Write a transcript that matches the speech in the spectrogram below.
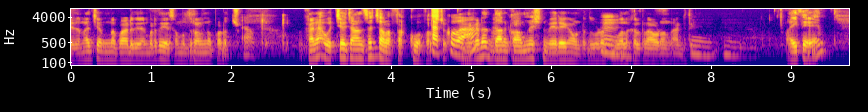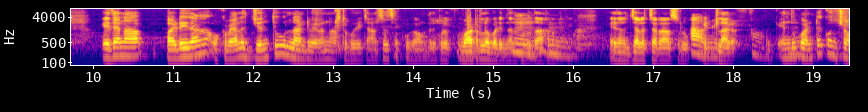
ఏదైనా చిన్నపాటిది ఏం పడితే ఏ సముద్రంలో పడవచ్చు కానీ వచ్చే ఛాన్సే చాలా తక్కువ ఫస్ట్? ఎందుకంటే దాని కాంబినేషన్ వేరేగా ఉంటుంది కూడా ఉలకలు రావడం లాంటిది. మ్మ్. అయితే ఏదైనా పడినా ఒకవేళ జంతువులు లాంటివి ఏమైనా నష్టపోయే ఛాన్సెస్ ఎక్కువగా ఉంటుంది. ఇప్పుడు వాటర్లో పడింది అనుకో ఉదాహరణకి. ఏదైనా జలచరాసులు అవునండి. ఇట్లాగా. అవును. ఎందుకు అంటే కొంచెం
